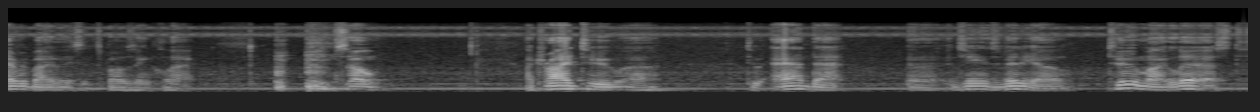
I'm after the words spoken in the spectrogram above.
everybody that's exposing Kleck. So I tried to uh, to add that uh, video to my list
